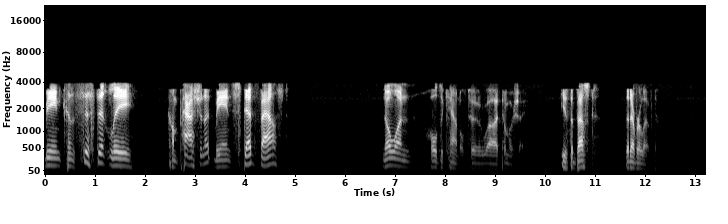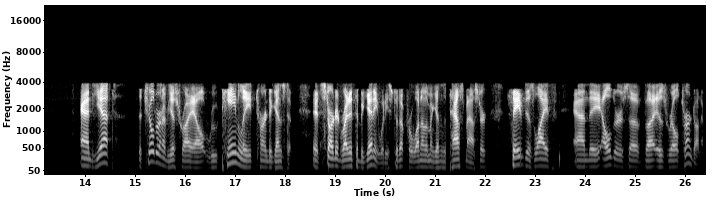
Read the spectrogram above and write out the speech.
being consistently compassionate, being steadfast, no one holds a candle to uh, to Moshe. He's the best that ever lived. And yet, the children of Israel routinely turned against him. It started right at the beginning when he stood up for one of them against the taskmaster, saved his life, and the elders of uh, Israel turned on him,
